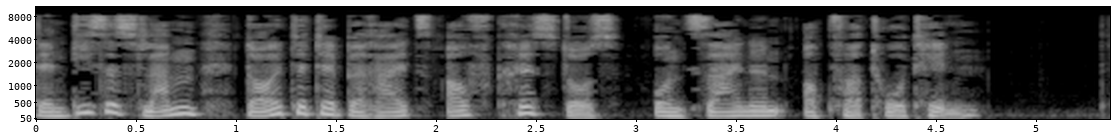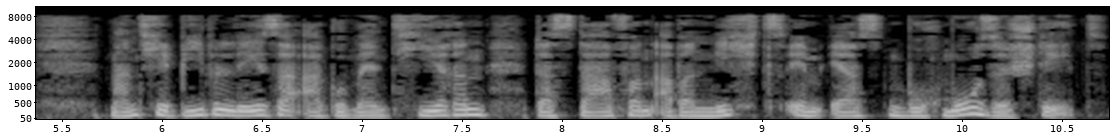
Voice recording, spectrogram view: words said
denn dieses Lamm deutete bereits auf Christus und seinen Opfertod hin. Manche Bibelleser argumentieren, dass davon aber nichts im ersten Buch Mose steht.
